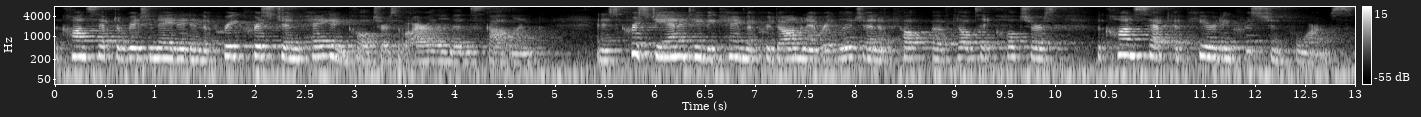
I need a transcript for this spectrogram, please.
The concept originated in the pre-Christian pagan cultures of Ireland and Scotland. And as Christianity became the predominant religion of, Cel of Celtic cultures, the concept appeared in Christian forms.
